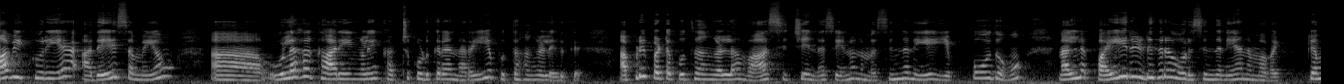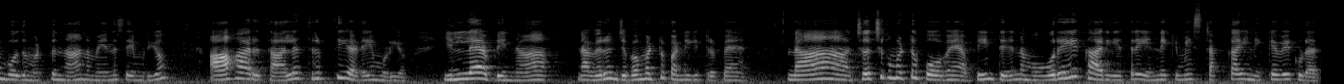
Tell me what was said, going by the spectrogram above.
ஆவிக்குரிய அதே சமயம் உலக காரியங்களையும் கற்றுக் கொடுக்குற நிறைய புத்தகங்கள் இருக்குது அப்படிப்பட்ட புத்தகங்கள்லாம் வாசித்து என்ன செய்யணும்? நம்ம சிந்தனையை எப்போதும் நல்ல பயிரிடுகிற ஒரு சிந்தனையாக நம்ம வைக்கும்போது மட்டும்தான் நம்ம என்ன செய்ய முடியும்? ஆகாரத்தால் திருப்தி அடைய முடியும். இல்லை அப்படின்னா நான் வெறும் ஜெபம் மட்டும் பண்ணிக்கிட்டு இருப்பேன். நான் சர்ச்சுக்கு மட்டும் போவேன் அப்படின்ட்டு நம்ம ஒரே காரியத்தில் என்றைக்குமே ஸ்டக் ஆகி நிற்கவே கூடாது.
